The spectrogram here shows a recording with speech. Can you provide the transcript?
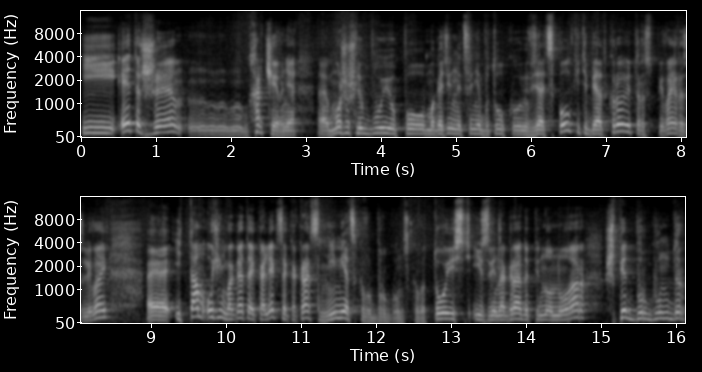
и это же харчевня. Э, можешь любую по магазинной цене бутылку взять с полки, тебе откроют, распивай, разливай. Э, и там очень богатая коллекция как раз немецкого бургундского, то есть из винограда Пино Нуар, Шпетбургундер,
